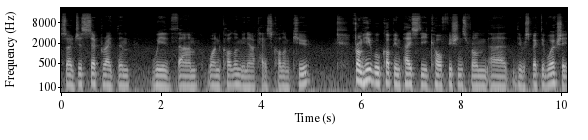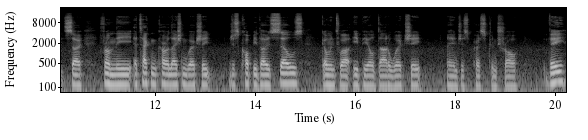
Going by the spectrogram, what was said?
So just separate them with um, one column, in our case column Q. From here we'll copy and paste the coefficients from uh, the respective worksheets. So from the attacking correlation worksheet, just copy those cells, go into our EPL data worksheet and just press Control V.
